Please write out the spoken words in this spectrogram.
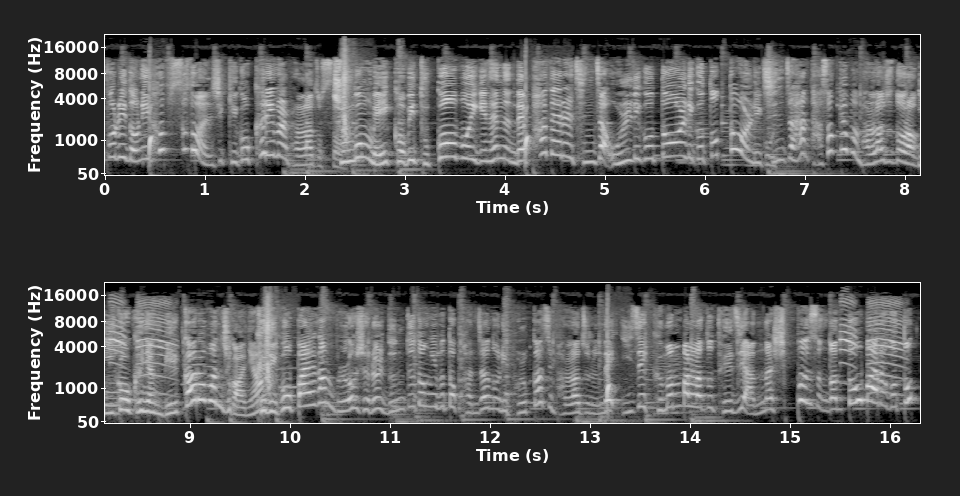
뿌리더니 흡수도 안 시키고 크림을 발라줬어 중국 메이크업이 두꺼워 보이긴 했는데 파데를 진짜 올리고 또 올리고 또 또 올리고 진짜 한 다섯 겹은 발라주더라고 이거 그냥 밀가루 반죽 아니야? 그리고 빨간 블러셔를 눈두덩이부터 관자놀이 볼까지 발라주는데 이제 그만 발라도 되지 않나 싶은 순간 또 바르고 또또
